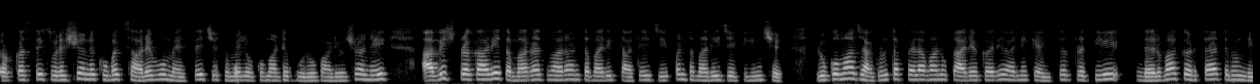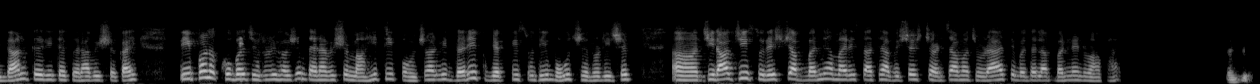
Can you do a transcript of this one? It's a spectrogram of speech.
ચોક્કસથી સુરેશજી અને ખૂબ જ સારો એવો મેસેજ તમે લોકો માટે પૂરો પાડ્યો છે અને આવી જ પ્રકારે તમારા દ્વારા અને તમારી સાથે જે પણ તમારી જે ટીમ છે, લોકોમાં જાગૃતતા ફેલાવવાનું કાર્ય કરે અને કેન્સર પ્રત્યે ડરવા કરતા તેનું નિદાન કઈ રીતે કરાવી શકાય તે પણ ખૂબ જ જરૂરી છે તેના વિશે માહિતી પહોંચાડવી દરેક વ્યક્તિ સુધી બહુ જ જરૂરી છે. ચિરાગજી, સુરેશજી, આપ બંને અમારી સાથે આ વિશેષ ચર્ચામાં જોડાયા તે બદલ આપ બંનેનો આભાર. થેન્ક યુ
